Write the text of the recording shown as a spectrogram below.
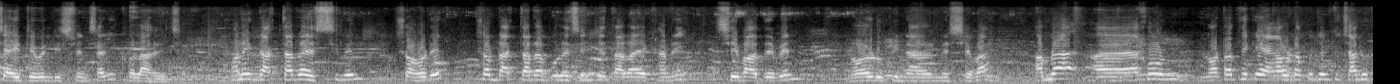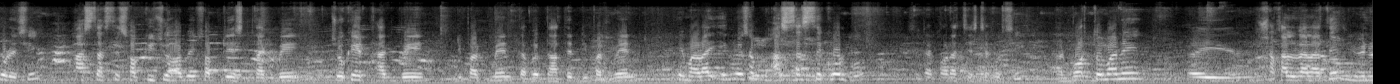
চ্যারিটেবল ডিসপেন্সারি খোলা হয়েছে। অনেক ডাক্তাররা এসেছিলেন শহরে। সব ডাক্তাররা বলেছেন যে তারা এখানে সেবা দেবেন নররূপী নারায়ণের সেবা। আমরা এখন নটা থেকে এগারোটা পর্যন্ত চালু করেছি। আস্তে আস্তে সব কিছু হবে, সব টেস্ট থাকবে, চোখের থাকবে ডিপার্টমেন্ট তারপর দাঁতের ডিপার্টমেন্ট এমআরআই এগুলো সব আস্তে আস্তে করব, সেটা করার চেষ্টা করছি। আর বর্তমানে ওই সকালবেলাতে বিভিন্ন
